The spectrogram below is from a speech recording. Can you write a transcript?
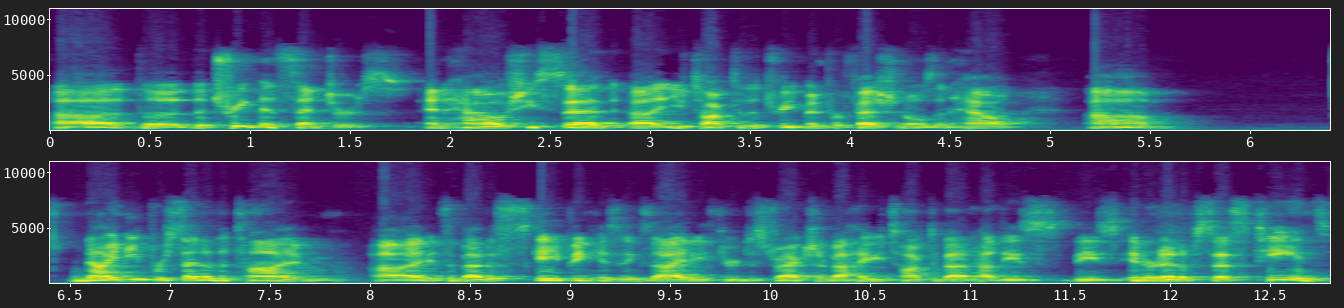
uh, the the treatment centers and how she said uh, you talked to the treatment professionals and how um, 90% of the time uh, it's about escaping his anxiety through distraction about how you talked about how these these internet obsessed teens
